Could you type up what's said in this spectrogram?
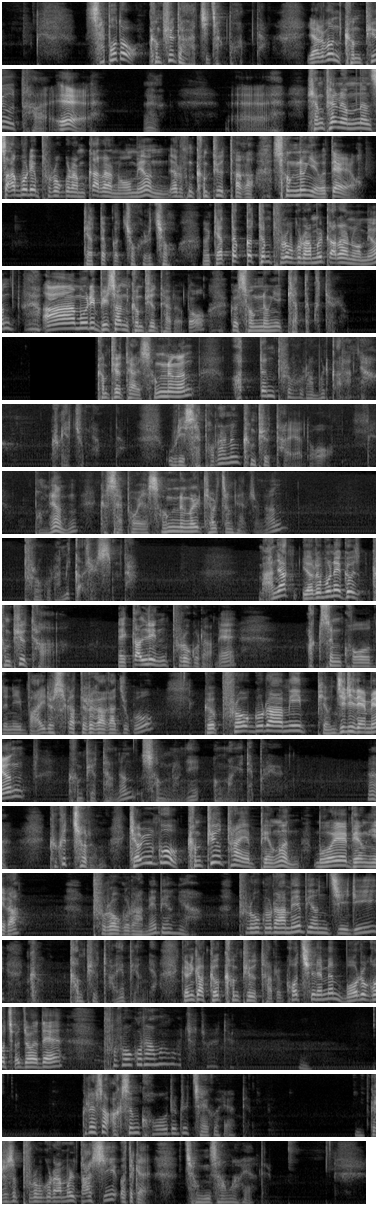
세포도 컴퓨터 같이 작동합니다. 여러분 컴퓨터에 예, 형편없는 싸구려 프로그램 깔아놓으면 여러분 컴퓨터가 성능이 어때요? 개떡 같죠, 그렇죠? 개떡 같은 프로그램을 깔아놓으면 아무리 비싼 컴퓨터라도 그 성능이 개떡 같아요. 컴퓨터의 성능은 어떤 프로그램을 깔았냐, 그게 중요합니다. 우리 세포라는 컴퓨터에도 보면 그 세포의 성능을 결정해주는 프로그램이 깔려 있습니다. 만약 여러분의 그 컴퓨터에 깔린 프로그램에 악성 코드니 바이러스가 들어가 가지고 그 프로그램이 변질이 되면 컴퓨터는 성능이 엉망이 돼버려요. 예. 그것처럼 결국 컴퓨터의 병은 뭐의 병이라? 프로그램의 병이야. 프로그램의 변질이 그 컴퓨터의 병이야. 그러니까 그 컴퓨터를 고치려면 뭐를 고쳐줘야 돼? 프로그램을 고쳐줘야 돼. 음. 그래서 악성 코드를 제거해야 돼. 음. 그래서 프로그램을 다시 어떻게 정상화해야 돼.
